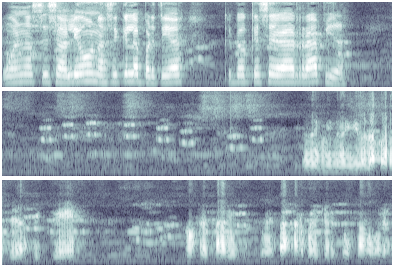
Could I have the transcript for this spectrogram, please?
Bueno, se salió una, así que la partida creo que será rápida. La partida, así que no se sabe, puede pasar cualquier cosa ahora.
